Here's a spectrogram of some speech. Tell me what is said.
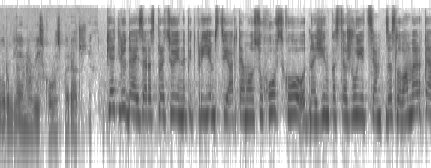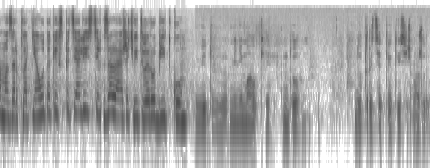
виробляємо військове спорядження. П'ять людей зараз працює на підприємстві Артема Осуховського. Одна жінка стажується. За словами Артема, зарплатня у таких спеціалістів залежить від виробітку. Від мінімалки до, до 30 тисяч, можливо.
